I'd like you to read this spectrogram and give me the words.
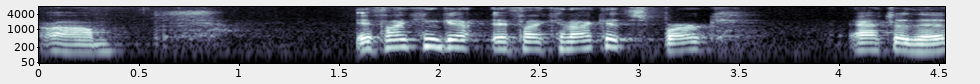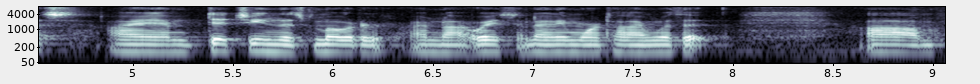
Um, if I can get, if I cannot get spark after this, I am ditching this motor. I'm not wasting any more time with it. Um,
